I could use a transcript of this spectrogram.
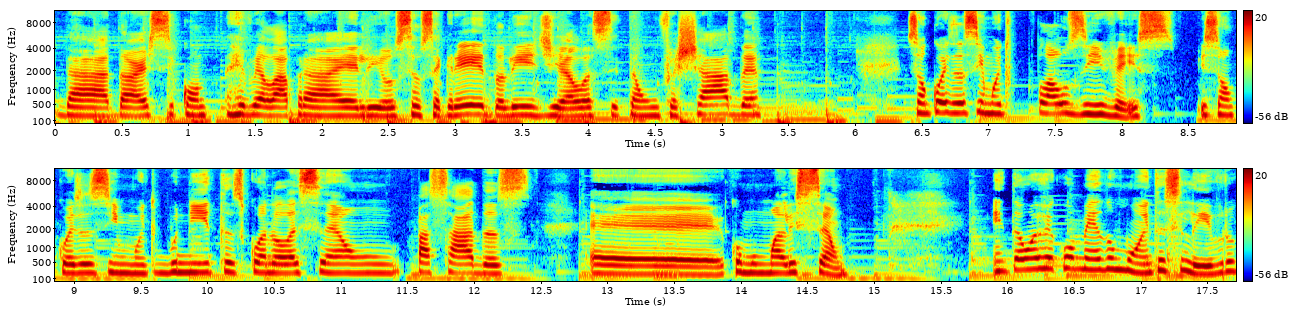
da Darcy revelar para ele o seu segredo ali, de ela ser tão fechada. São coisas assim muito plausíveis. E são coisas assim muito bonitas quando elas são passadas é, como uma lição. Então eu recomendo muito esse livro.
